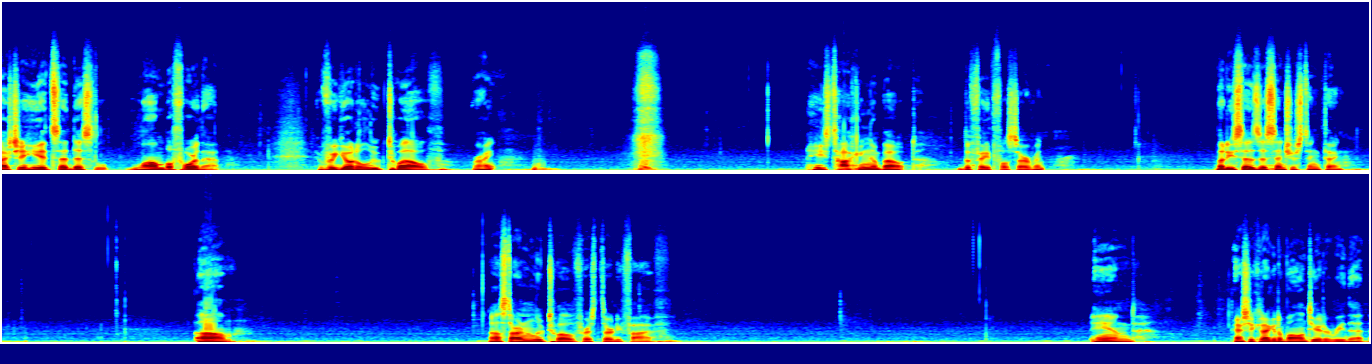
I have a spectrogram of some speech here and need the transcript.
Actually, he had said this long before that. If we go to Luke 12, right? He's talking about the faithful servant. But he says this interesting thing. Um, I'll start in Luke 12, verse 35. And actually, could I get a volunteer to read that?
